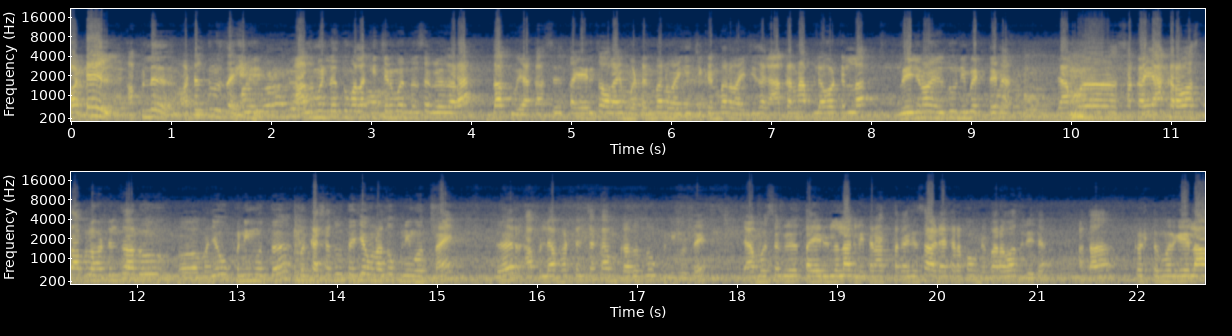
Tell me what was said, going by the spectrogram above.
हॉटेल. आपलं हॉटेल तुळच आहे. आज म्हटलं तुम्हाला किचन मधलं सगळं जरा दाखवूया. कसं तयारी चालू आहे. मटन बनवायची चिकन बनवायची. सगळं. कारण आपल्या हॉटेलला व्हेज नॉन दोन्ही भेटते ना. त्यामुळं सकाळी अकरा वाजता आपलं हॉटेल चालू म्हणजे ओपनिंग होतं. पण कशाचं होतं? जेवणाचं ओपनिंग होत नाही. तर आपल्या हॉटेलच्या कामकाजाचं ओपनिंग होत आहे त्यामुळे सगळं तयारीला लागले. कारण आता काय ते साडे अकरा पावणे बारा वाजले त्या. आता कस्टमर घ्यायला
